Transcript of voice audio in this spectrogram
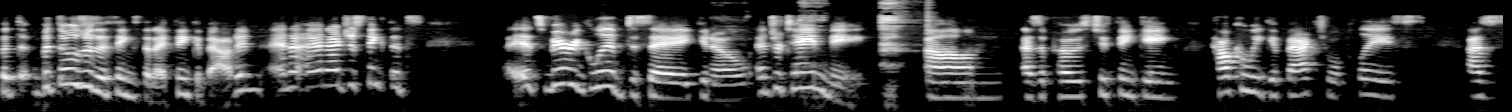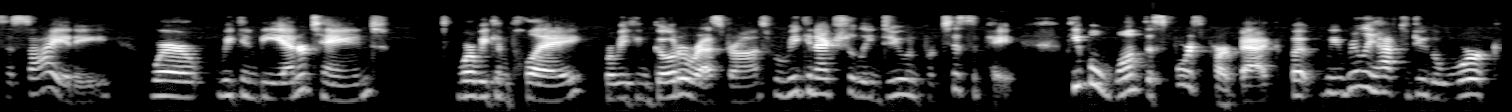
But th- but those are the things that I think about, and and and I just think that's it's very glib to say you know entertain me, um, as opposed to thinking how can we get back to a place as a society where we can be entertained, where we can play, where we can go to restaurants, where we can actually do and participate. People want the sports part back, but we really have to do the work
